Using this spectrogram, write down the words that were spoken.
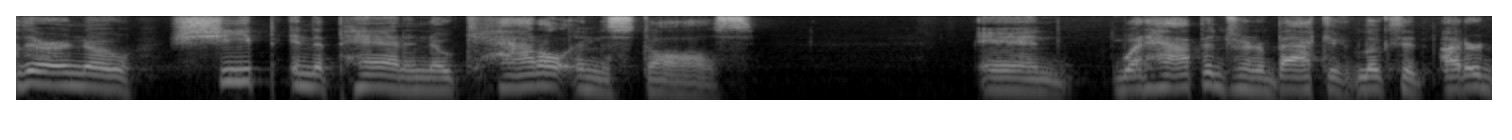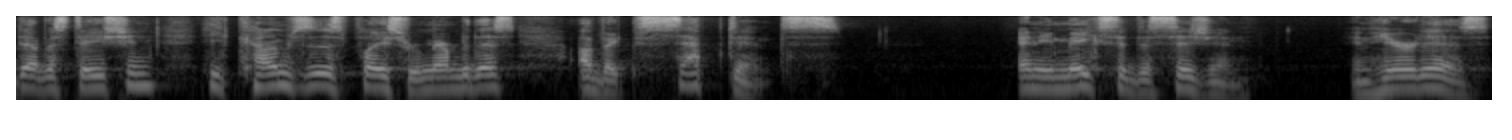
there are no sheep in the pen and no cattle in the stalls. And what happens when Habakkuk looks at utter devastation? He comes to this place, remember this, of acceptance. And he makes a decision. And here it is.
